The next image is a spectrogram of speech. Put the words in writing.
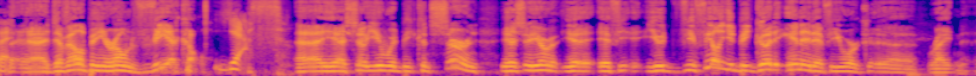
But Uh, developing your own vehicle. yes, Uh, yeah, so you would be concerned. Yeah, so you're you, if you you you feel you'd be good in it if you were uh, writing it.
